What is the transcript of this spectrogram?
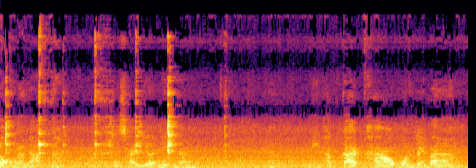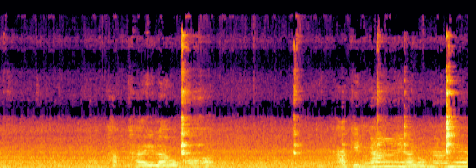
ลงแล้วล่ะนะจะใส่เยอะนิดนึงมีผักกาดขาวปนไปบ้าง ผักไทยเราก็ หากินง่ายนะลูกนะเนี่ย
